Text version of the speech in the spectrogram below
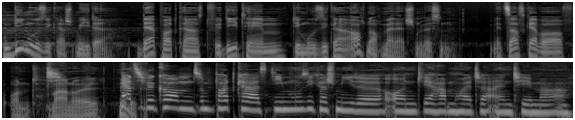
Die Musikerschmiede, der Podcast für die Themen, die Musiker auch noch managen müssen. Mit Saskia Worf und Manuel Hillig. Herzlich willkommen zum Podcast Die Musikerschmiede und wir haben heute ein Thema.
